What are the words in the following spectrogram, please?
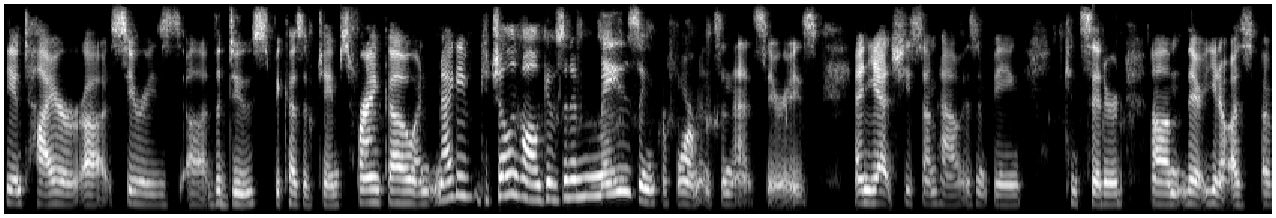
the entire uh, series uh, the deuce because of james franco. And maggie gyllenhaal gives an amazing performance in that series. And yet she somehow isn't being considered. Um, there you know as uh,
